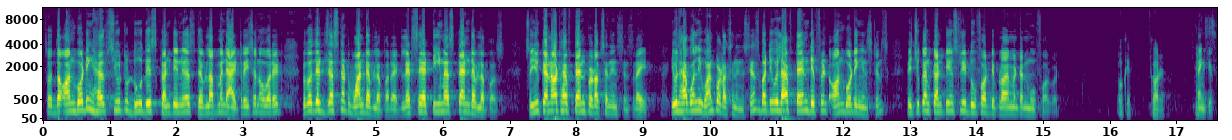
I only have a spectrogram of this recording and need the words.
So the onboarding helps you to do this continuous development iteration over it, because it's just not one developer, right? Let's say a team has 10 developers. So you cannot have 10 production instances, right? You will have only one production instance, but you will have 10 different onboarding instances, which you can continuously do for deployment and move forward. Okay, got it. Thank Thanks.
